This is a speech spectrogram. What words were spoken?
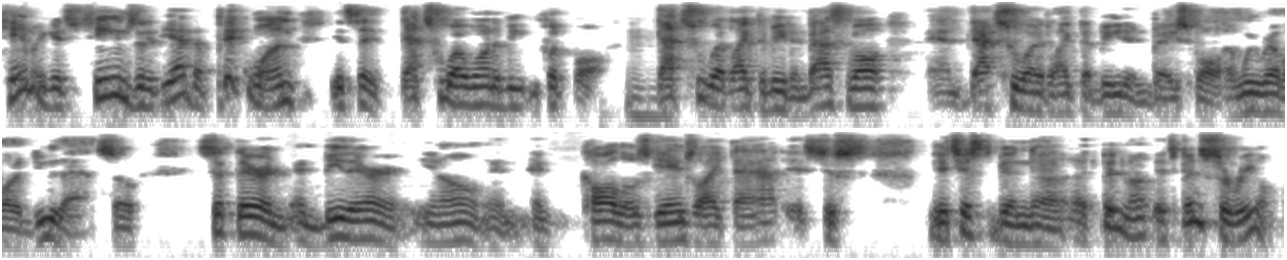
came against teams that if you had to pick one, you'd say, that's who I want to beat in football. Mm-hmm. That's who I'd like to beat in basketball. And that's who I'd like to beat in baseball. And we were able to do that. So sit there and, and be there, you know, and, and call those games like that. It's just, it's just been uh, it's been it's been surreal.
